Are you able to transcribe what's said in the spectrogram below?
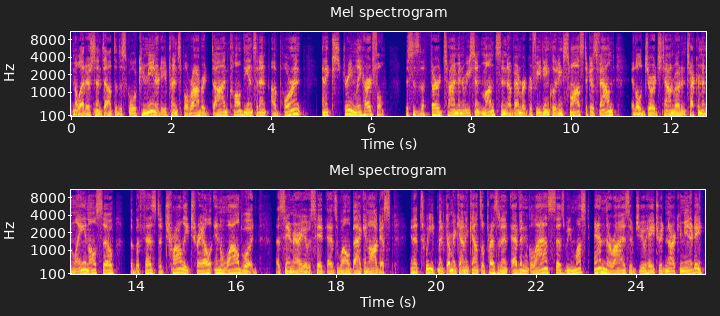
In a letter sent out to the school community, Principal Robert Dodd called the incident abhorrent and extremely hurtful. This is the third time in recent months in November graffiti, including swastikas, found at Old Georgetown Road and Tuckerman Lane, also the Bethesda Trolley Trail in Wildwood. That same area was hit as well back in August. In a tweet, Montgomery County Council President Evan Glass says we must end the rise of Jew hatred in our community.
